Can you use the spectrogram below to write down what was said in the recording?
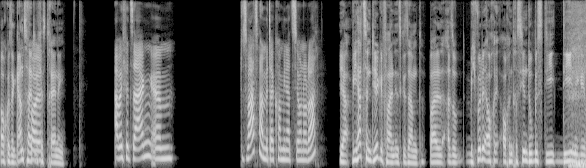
auch kurz ein ganzheitliches Voll. Training. Aber ich würde sagen, ähm, das war's mal mit der Kombination, oder? Ja, wie hat's denn dir gefallen insgesamt? Weil, also, mich würde auch, auch interessieren, du bist die, diejenige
